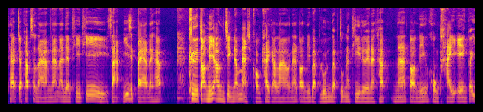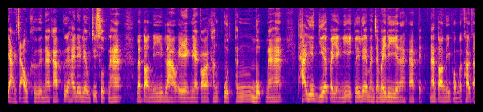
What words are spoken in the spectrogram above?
แทบจะพับสนามนะในนาทีที่ 28 นะครับคือตอนนี้เอาจริงนะแมชของไทยกับลาวนะตอนนี้แบบลุ้นแบบทุกนาทีเลยนะครับนะตอนนี้คงไทยเองก็อยากจะเอาคืนนะครับเพื่อให้ได้เร็วที่สุดนะฮะและตอนนี้ลาวเองเนี่ยก็ทั้งอุดทั้งบุกนะฮะถ้ายืดเยื้อไปอย่างนี้อีกเรื่อยๆ มันจะไม่ดีนะครับณตอนนี้ผมก็เข้าใจ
